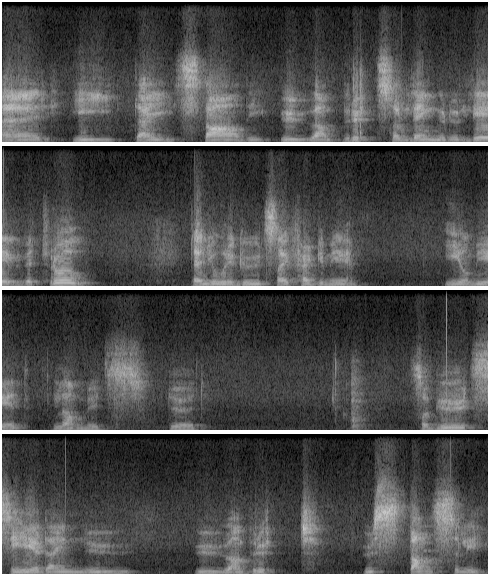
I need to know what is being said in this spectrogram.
er i deg stadig uavbrutt så lenge du lever ved tro, den gjorde Gud seg ferdig med i og med lammets død. Så Gud ser deg nå uavbrutt, ustanselig,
